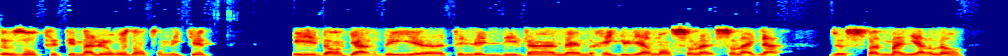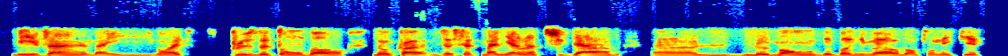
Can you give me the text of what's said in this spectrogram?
eux autres, c'était malheureux dans ton équipe, et d'en garder euh, les, les 20 mêmes régulièrement sur la, sur la glace. De cette manière-là, les 20, ben, ils vont être plus de ton bord. Donc, euh, de cette manière-là, tu gardes euh, le monde de bonne humeur dans ton équipe.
